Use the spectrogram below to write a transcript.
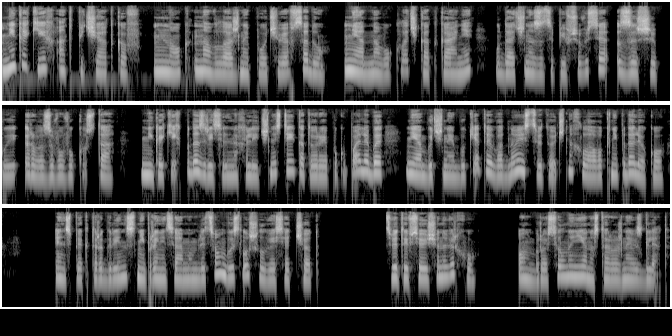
Никаких отпечатков ног на влажной почве в саду. Ни одного клочка ткани, удачно зацепившегося за шипы розового куста. Никаких подозрительных личностей, которые покупали бы необычные букеты в одной из цветочных лавок неподалеку. Инспектор Грин с непроницаемым лицом выслушал весь отчет. «Цветы все еще наверху». Он бросил на нее насторожный взгляд.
